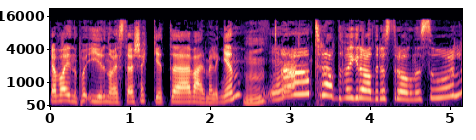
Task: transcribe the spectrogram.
Jeg var inne på Yr nå i sted og sjekket uh, værmeldingen. Ja, 30 grader og strålende sol.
